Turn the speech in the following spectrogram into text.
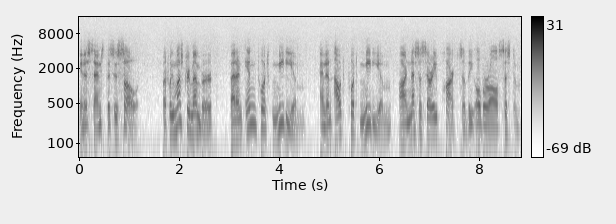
In a sense, this is so, but we must remember that an input medium and an output medium are necessary parts of the overall system.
